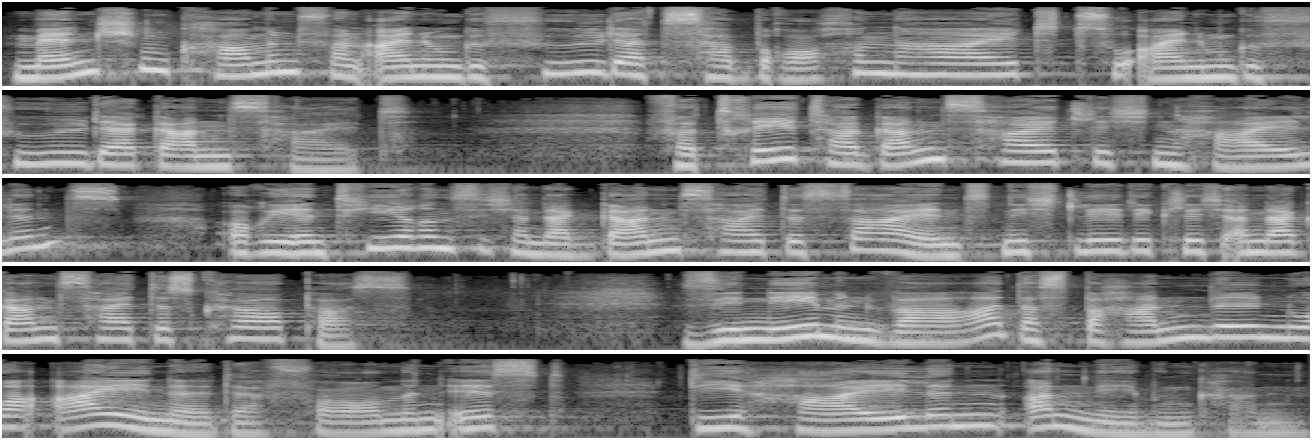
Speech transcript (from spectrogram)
Menschen kommen von einem Gefühl der Zerbrochenheit zu einem Gefühl der Ganzheit. Vertreter ganzheitlichen Heilens orientieren sich an der Ganzheit des Seins, nicht lediglich an der Ganzheit des Körpers. Sie nehmen wahr, dass Behandeln nur eine der Formen ist, die Heilen annehmen kann.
